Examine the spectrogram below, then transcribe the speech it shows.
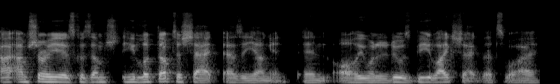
I, am sure he is because I'm he looked up to Shaq as a youngin, and all he wanted to do was be like Shaq. That's why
